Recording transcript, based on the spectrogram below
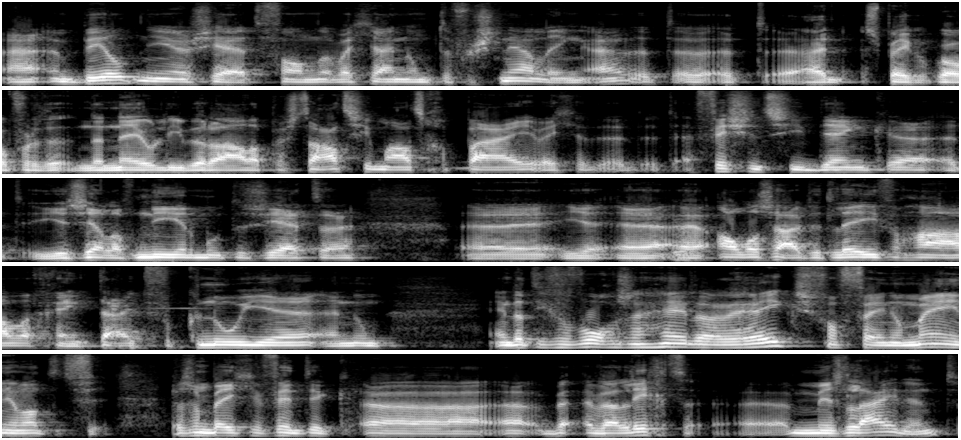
Uh, een beeld neerzet van wat jij noemt de versnelling. Hè? Het, het, hij spreekt ook over de, de, neoliberale prestatiemaatschappij. Weet je, het, het efficiency denken, het jezelf neer moeten zetten. Uh, je, uh, alles uit het leven halen, geen tijd verknoeien en noem. En dat hij vervolgens een hele reeks van fenomenen, want het, dat is een beetje, vind ik, wellicht misleidend.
